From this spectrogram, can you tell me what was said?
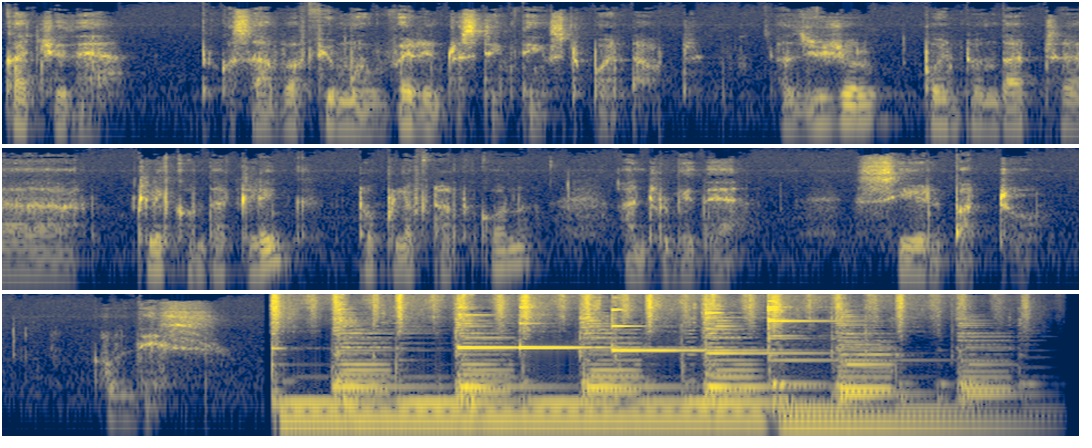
catch you there because I have a few more very interesting things to point out. As usual, point on that, uh, click on that link, top left hand corner, and you'll be there. See you in part two of this.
